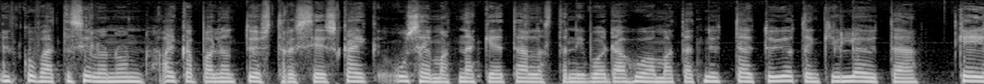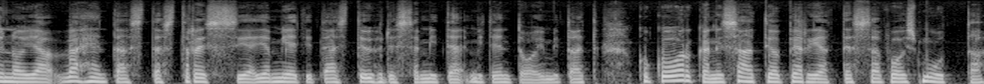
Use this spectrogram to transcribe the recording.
että kuva, että silloin on aika paljon työstressiä. Jos kaik, useimmat näkee tällaista, niin voidaan huomata, että nyt täytyy jotenkin löytää – keinoja vähentää sitä stressiä ja mietitään sitten yhdessä, miten, miten toimitaan. Että koko organisaatio periaatteessa voisi muuttaa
